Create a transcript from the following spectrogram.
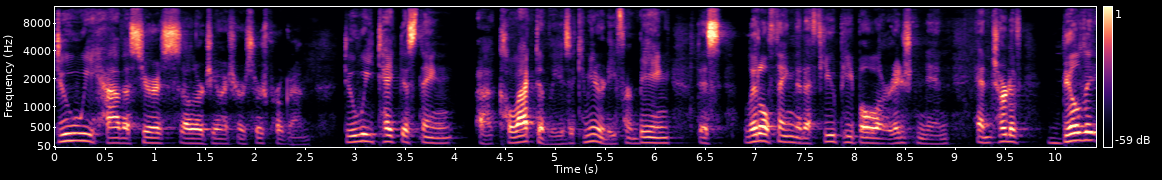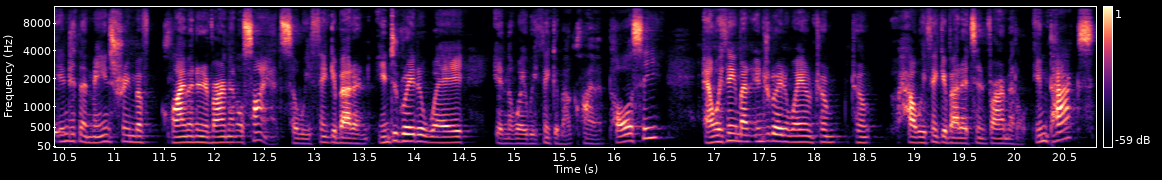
do we have a serious solar geoengineering research program? Do we take this thing uh, collectively as a community from being this little thing that a few people are interested in and sort of build it into the mainstream of climate and environmental science. So we think about it in an integrated way in the way we think about climate policy, and we think about an integrated way in terms of how we think about its environmental impacts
